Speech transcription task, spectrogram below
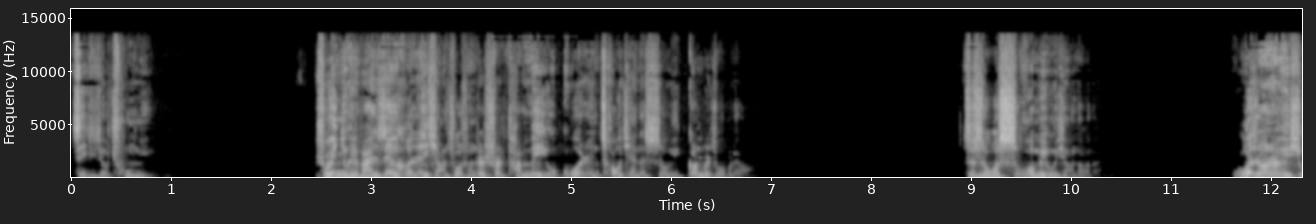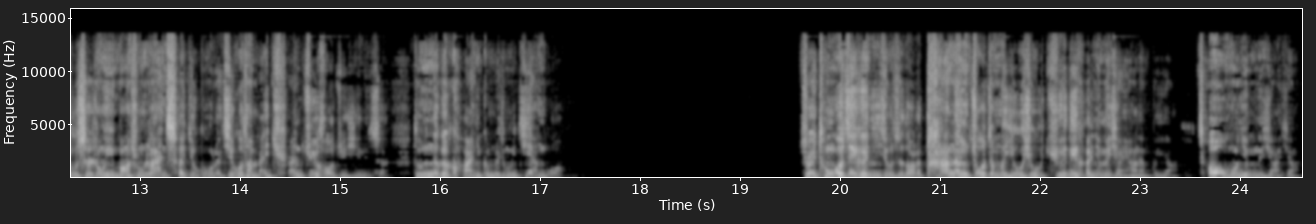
这就叫聪明。所以你会发现，任何人想做成这事儿，他没有过人超前的思维，根本做不了。这是我死活没有想到的。我仍认为修车用一帮修烂车就够了，结果他买全最好最新的车，都是那个款，你根本就没见过。所以通过这个你就知道了，他能做这么优秀，绝对和你们想象的不一样，超乎你们的想象。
